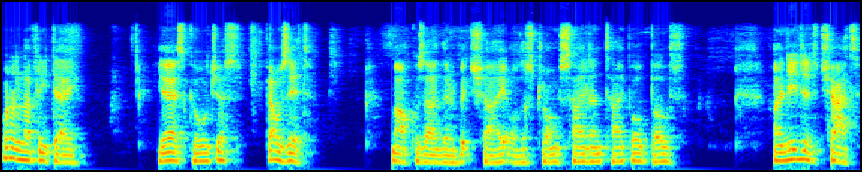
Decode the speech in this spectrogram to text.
What a lovely day. Yes, gorgeous. That was it. Mark was either a bit shy or the strong silent type or both. I needed a chat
